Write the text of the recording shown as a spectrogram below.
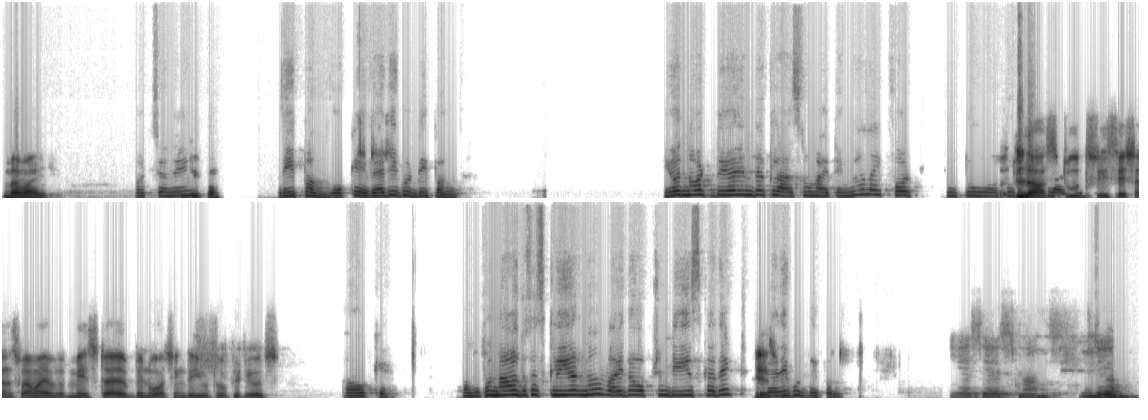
Ma'am, I. what's your name Deepam. deepam okay very good deepam you are not there in the classroom i think no like for two, two three Last two, three sessions, ma'am, I have missed. I have been watching the YouTube videos. Okay. Um, So now this is clear now why the option D is correct? Yes, Very good, Deepam. Yes, yes, ma'am. Yes, Clear. ma'am.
